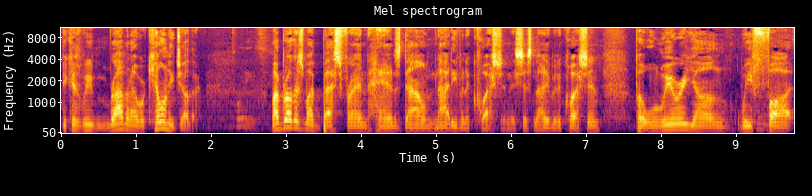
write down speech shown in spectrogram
because we Rob and I were killing each other. Please. My brother's my best friend, hands down, not even a question. It's just not even a question. But when we were young, we fought.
